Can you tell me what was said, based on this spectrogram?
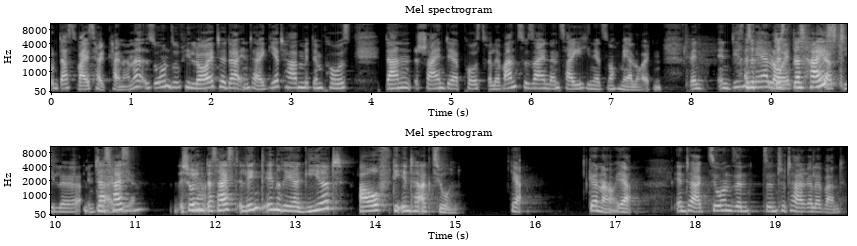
und das weiß halt keiner, ne? So und so viele Leute da interagiert haben mit dem Post, dann scheint der Post relevant zu sein. Dann zeige ich ihn jetzt noch mehr Leuten. Wenn in diesen also mehr Leuten das, das heißt, viele das heißt, Entschuldigung, ja. das heißt, LinkedIn reagiert auf die Interaktion. Ja, genau, ja. Interaktionen sind, sind total relevant.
